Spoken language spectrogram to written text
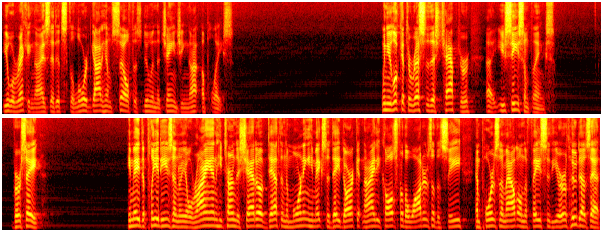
You will recognize that it's the Lord God Himself that's doing the changing, not a place. When you look at the rest of this chapter, uh, you see some things. Verse 8 He made the Pleiades and the Orion. He turned the shadow of death in the morning. He makes the day dark at night. He calls for the waters of the sea and pours them out on the face of the earth. Who does that?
